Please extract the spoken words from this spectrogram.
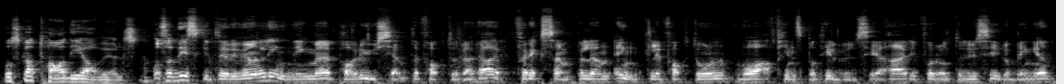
og skal ta de avgjørelsene. Og så diskuterer vi en ligning med et par ukjente faktorer her. F.eks. den enkle faktoren hva fins på tilbudssida her i forhold til du sier, Robingen.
